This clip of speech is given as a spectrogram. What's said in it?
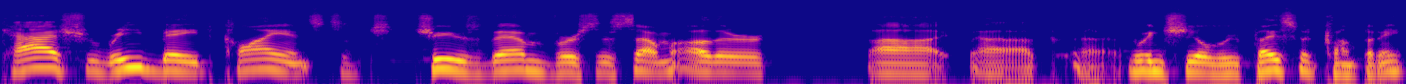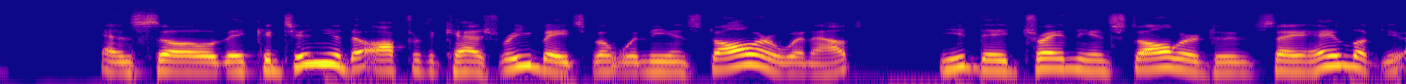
cash rebate clients to ch- choose them versus some other uh, uh, uh, windshield replacement company. And so they continued to offer the cash rebates, but when the installer went out, he, they trained the installer to say, "Hey, look, you,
